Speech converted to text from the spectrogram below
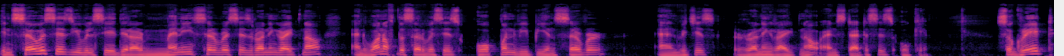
in services you will see there are many services running right now and one of the services OpenVPN server and which is running right now and status is okay. So great,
